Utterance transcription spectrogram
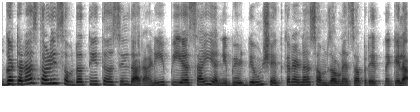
घटनास्थळी सवदत्ती तहसीलदार आणि पीएसआय यांनी भेट देऊन शेतकऱ्यांना समजावण्याचा प्रयत्न केला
